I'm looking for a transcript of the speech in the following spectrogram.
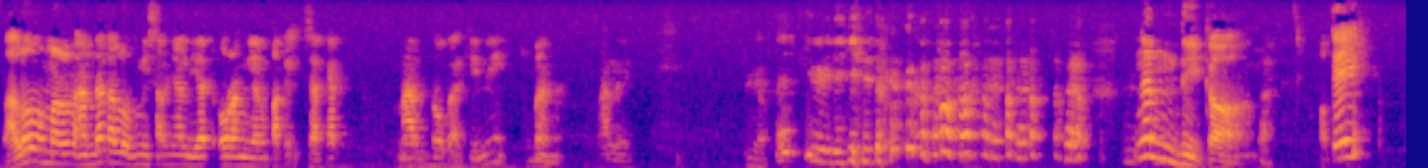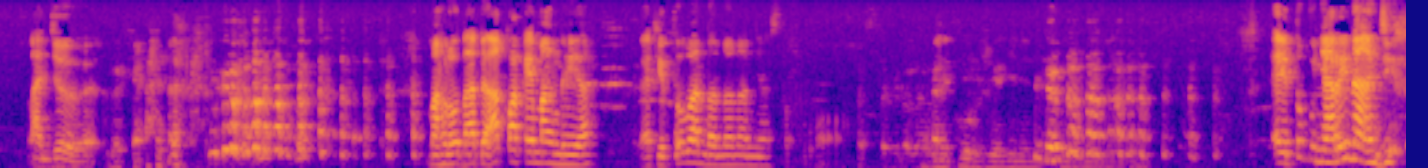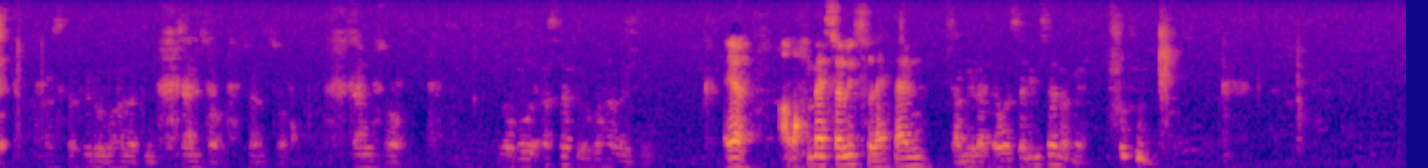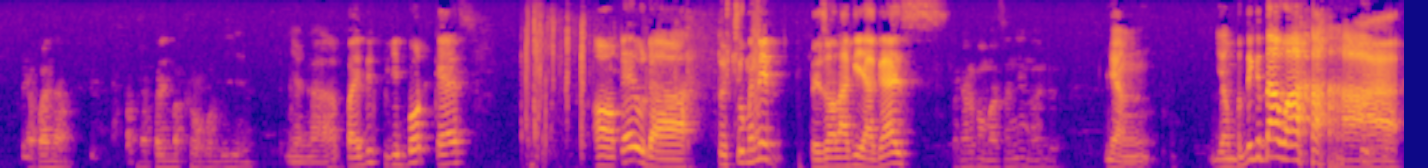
lalu menurut anda kalau misalnya lihat orang yang pakai jaket Naruto kayak gini gimana? aneh kayak gini tuh Ngendika. Oke, lanjut. Makhluk tak ada apa emang dia. Kayak gitu kan tontonannya. Astagfirullah. Eh itu punya Rina anjir. Astagfirullahaladzim sensor sensor sensor Nggak boleh astagfirullahaladzim Ya, Allahumma sholli selatan. kami lah tahu salim salam ya apa ngapain mikrofon di sini Ya nggak apa ini bikin podcast. Oke, udah 7 menit. Besok lagi ya, guys. padahal pembahasannya nggak ada Yang yang penting ketawa.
